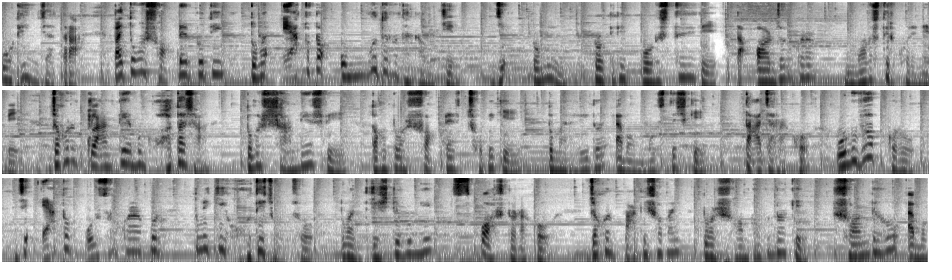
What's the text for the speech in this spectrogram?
কঠিন যাত্রা। তাই তোমার স্বপ্নের প্রতি তোমার এতটা উন্মোদনা থাকা উচিত যে তুমি প্রতিটি পরিস্থিতিতে তা অর্জন করার মনস্থির করে নেবে। যখন ক্লান্তি এবং হতাশা তোমার সামনে আসবে, তখন তোমার স্বপ্নের ছবিকে, তোমার হৃদয় এবং মস্তিষ্কে তাজা রাখো। অনুভব করো যে এত পরিশ্রম করার পর তুমি কি হতে চলছো। তোমার দৃষ্টিভঙ্গি স্পষ্ট রাখো। যখন বাকি সবাই তোমার সম্ভাবনাকে, সন্দেহ এবং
